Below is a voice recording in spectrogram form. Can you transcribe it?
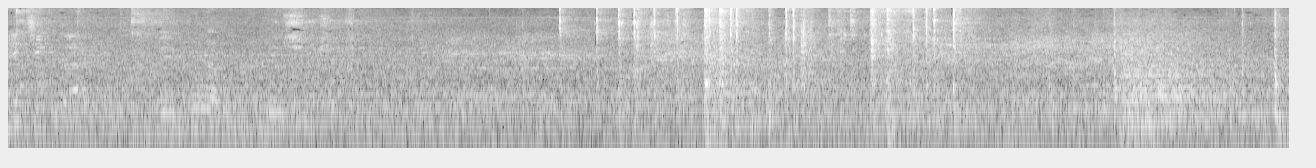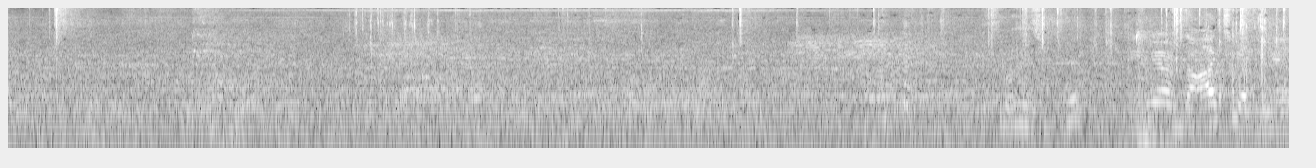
Ne çıktı? Bilmiyorum. Değişik bir şey. Sonra çıktı. Bilmiyorum daha açmadım ya.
